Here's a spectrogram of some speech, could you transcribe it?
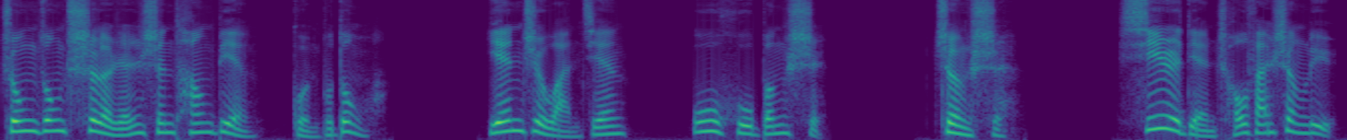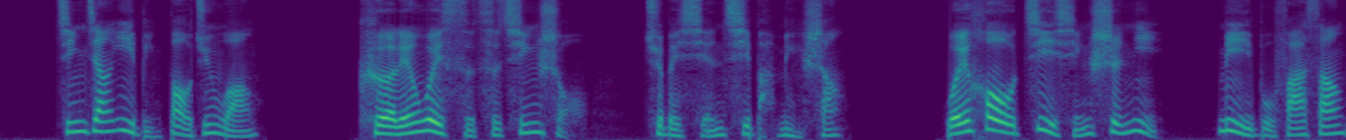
中宗吃了人参汤，便滚不动了。焉至晚间，呜呼崩逝。正是昔日点愁烦胜率，今将一柄报君王。可怜为死辞亲手。却被贤妻把命伤，为后既行事逆，密不发丧。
